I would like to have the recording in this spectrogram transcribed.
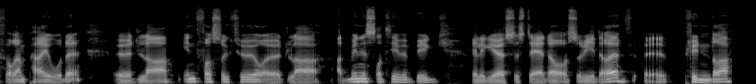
for en periode. Ødela infrastruktur, ødela administrative bygg, religiøse steder osv. Eh, Plyndra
